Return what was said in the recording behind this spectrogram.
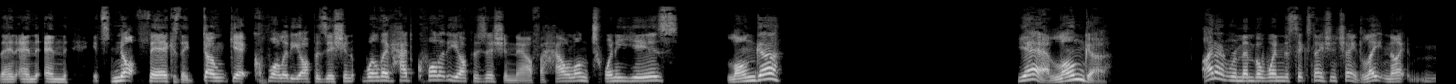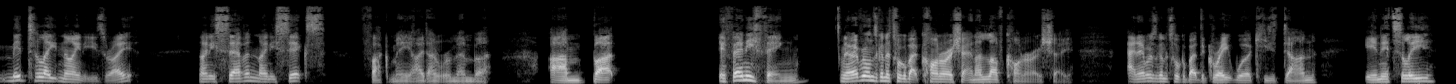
Then, and, and it's not fair because they don't get quality opposition. Well, they've had quality opposition now for how long? 20 years? Longer? Yeah, longer. I don't remember when the Six Nations changed. Late night, mid to late 90s, right? 97, 96? Fuck me, I don't remember. Um, but if anything, now everyone's going to talk about Conor O'Shea, and I love Conor O'Shea, and everyone's going to talk about the great work he's done in Italy.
